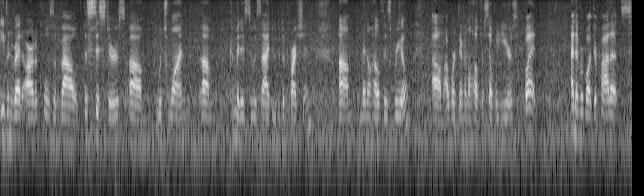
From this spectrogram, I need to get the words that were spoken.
even read articles about the sisters, um, which one um, committed suicide due to depression. Um, mental health is real. Um, I worked in mental health for several years, but I never bought their products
